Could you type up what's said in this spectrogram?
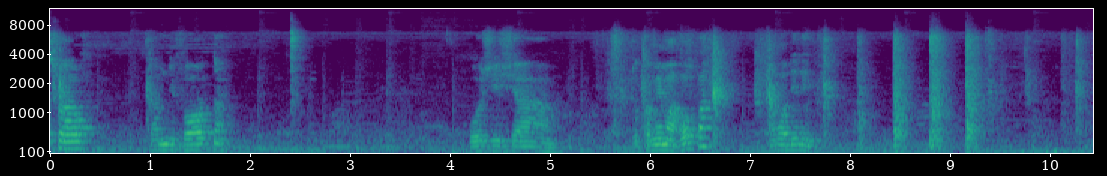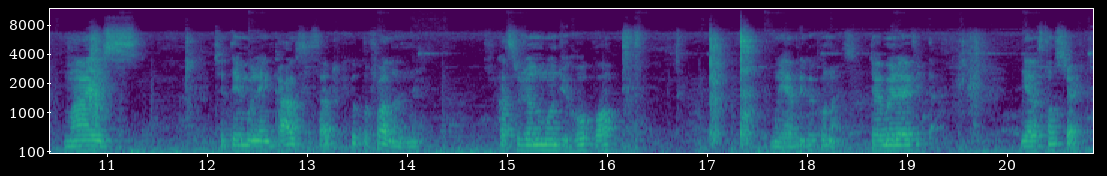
pessoal, estamos de volta. Hoje já tô com a mesma roupa, a modelinho. Mas você tem mulher em casa, você sabe do que eu tô falando, né? Ficar sujando um monte de roupa, ó. Mulher briga com nós. Então é melhor evitar. E elas estão certas.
